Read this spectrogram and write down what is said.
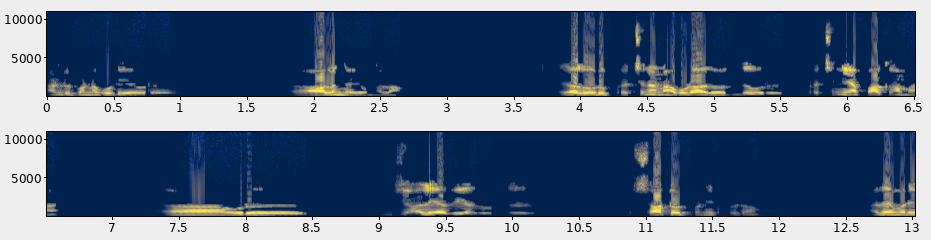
ஹேண்டில் பண்ணக்கூடிய ஒரு ஆளுங்க இவங்கெல்லாம் ஏதாவது ஒரு பிரச்சனைனா கூட அதை வந்து ஒரு பிரச்சனையா பார்க்காம ஒரு ஜாலியாகவே அதை வந்து ஷார்ட் அவுட் பண்ணிட்டு போயிடுவாங்க. அதே மாதிரி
